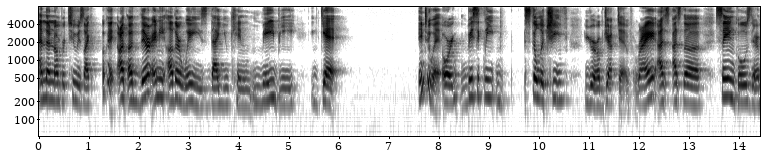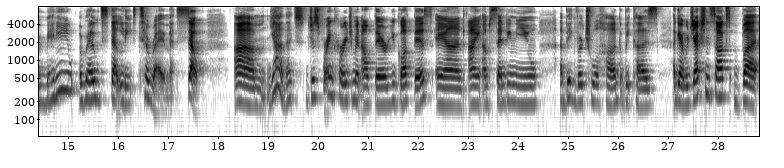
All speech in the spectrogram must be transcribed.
And then number two is like, okay, are, are there any other ways that you can maybe get into it or basically still achieve your objective, right? As as the saying goes, there are many roads that lead to Rome. So, um, yeah, that's just for encouragement out there. You got this, and I am sending you a big virtual hug because again, rejection sucks, but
